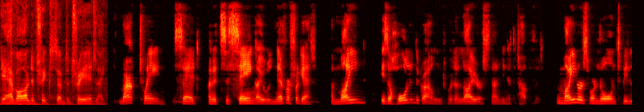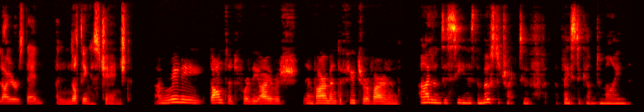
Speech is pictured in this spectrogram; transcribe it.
They have all the tricks of the trade, like Mark Twain said, and it's a saying I will never forget: "A mine is a hole in the ground with a liar standing at the top of it." Miners were known to be liars then, and nothing has changed. I'm really daunted for the Irish environment, the future of Ireland. Ireland is seen as the most attractive place to come to mine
